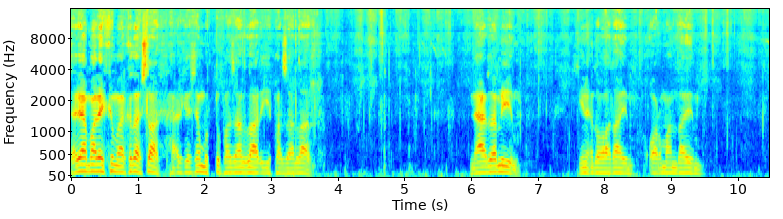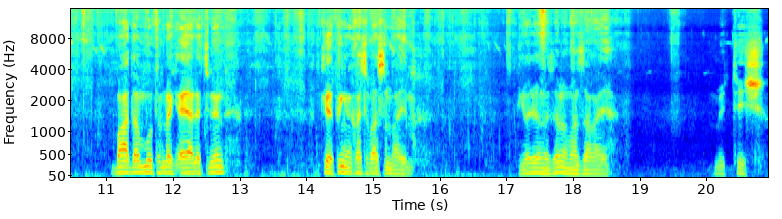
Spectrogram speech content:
Selamun Aleyküm arkadaşlar. Herkese mutlu pazarlar, iyi pazarlar. Nerede miyim? Yine doğadayım, ormandayım. Baden-Württemberg eyaletinin Köpingen kasabasındayım. Görüyorsunuz değil mi manzarayı? Müthiş.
